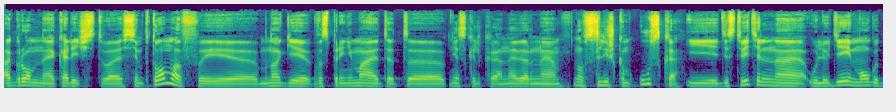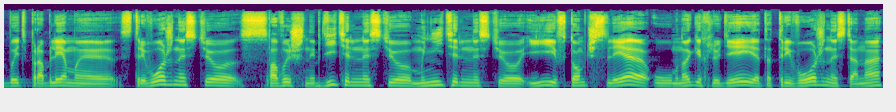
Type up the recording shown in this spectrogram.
огромное количество симптомов, и многие воспринимают это несколько, наверное, ну, слишком узко. И действительно, у людей могут быть проблемы с тревожностью, с повышенной бдительностью, мнительностью, и в том числе у многих людей эта тревожность, она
